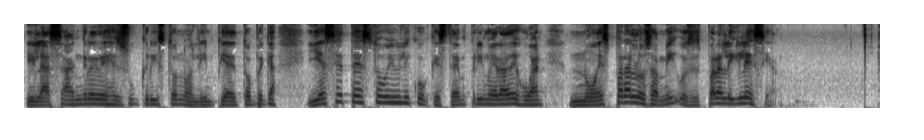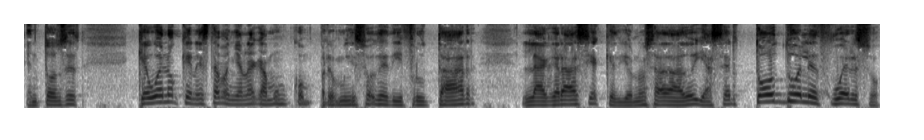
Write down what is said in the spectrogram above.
y la sangre de Jesucristo nos limpia de todo pecado. Y ese texto bíblico que está en primera de Juan no es para los amigos, es para la iglesia. Entonces, qué bueno que en esta mañana hagamos un compromiso de disfrutar la gracia que Dios nos ha dado y hacer todo el esfuerzo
